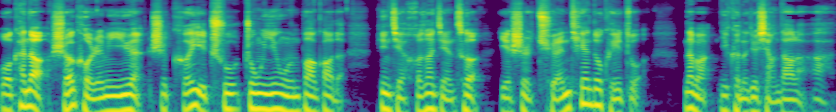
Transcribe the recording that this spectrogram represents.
我看到蛇口人民医院是可以出中英文报告的，并且核酸检测也是全天都可以做。那么你可能就想到了啊，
